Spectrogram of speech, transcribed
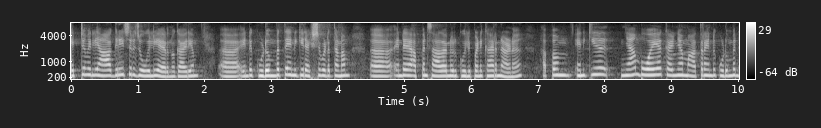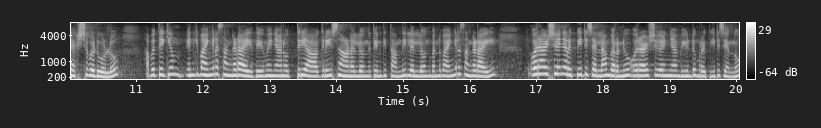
ഏറ്റവും വലിയ ആഗ്രഹിച്ചൊരു ജോലിയായിരുന്നു. കാര്യം എന്റെ കുടുംബത്തെ എനിക്ക് രക്ഷപ്പെടുത്തണം. എന്റെ അപ്പൻ സാധാരണ ഒരു കൂലിപ്പണിക്കാരനാണ്. അപ്പം എനിക്ക് ഞാൻ പോയ കഴിഞ്ഞാൽ മാത്രമേ എന്റെ കുടുംബം രക്ഷപ്പെടുകയുള്ളൂ. അപ്പോഴത്തേക്കും എനിക്ക് ഭയങ്കര സങ്കടമായി. ദൈവമേ ഞാൻ ഒത്തിരി ആഗ്രഹിച്ചാണല്ലോ എന്നിട്ട് എനിക്ക് തന്നില്ലല്ലോ എന്ന് പറഞ്ഞ് ഭയങ്കര സങ്കടമായി. ഒരാഴ്ച കഴിഞ്ഞ് റിപ്പീറ്റ് ചെല്ലാൻ പറഞ്ഞു. ഒരാഴ്ച കഴിഞ്ഞ് ഞാൻ വീണ്ടും റിപ്പീറ്റ് ചെന്നു.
